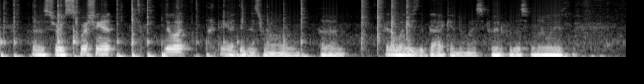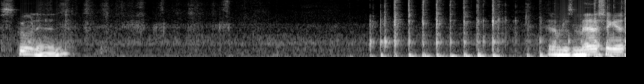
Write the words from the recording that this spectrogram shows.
I'm going to start smushing it. You know what? I think I did this wrong. Um, I don't want to use the back end of my spoon for this one. I want to use the spoon end. And I'm just mashing it.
